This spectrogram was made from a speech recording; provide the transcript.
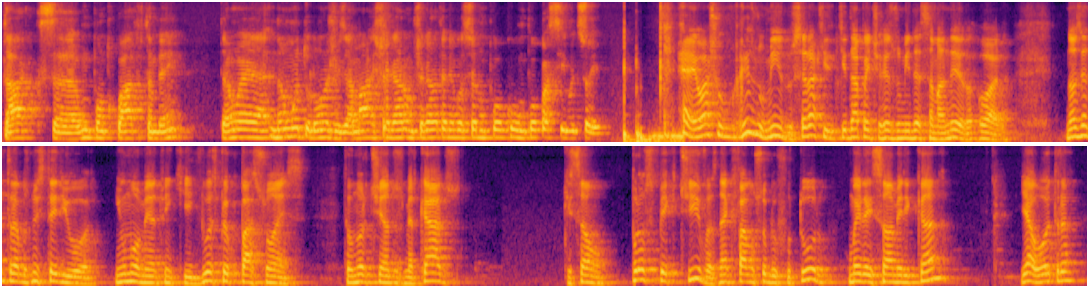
DAX uh, 1,4 também. Então é não muito longe, mas chegaram, chegaram até negociando um pouco, um pouco acima disso aí. É, eu acho, resumindo, será que, que dá para a gente resumir dessa maneira? Olha, nós entramos no exterior em um momento em que duas preocupações estão norteando os mercados, que são prospectivas, né, que falam sobre o futuro, uma eleição americana e a outra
